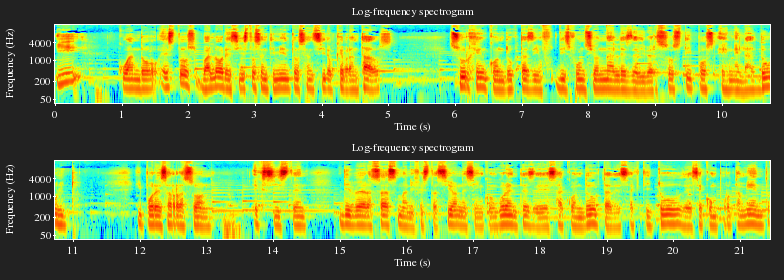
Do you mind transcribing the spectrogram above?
Y cuando estos valores y estos sentimientos han sido quebrantados, surgen conductas disfuncionales de diversos tipos en el adulto. Y por esa razón existen diversas manifestaciones incongruentes de esa conducta, de esa actitud, de ese comportamiento.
